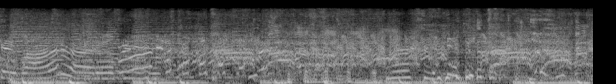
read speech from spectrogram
¡Qué bárbaro!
